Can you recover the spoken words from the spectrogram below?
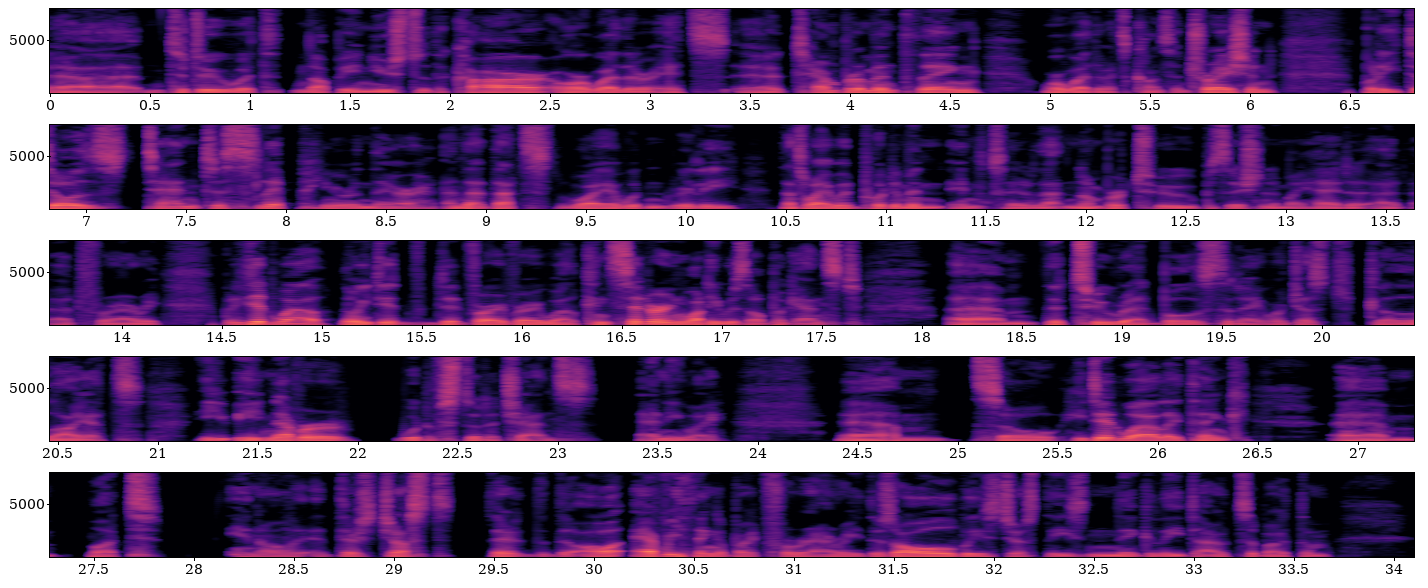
uh, to do with not being used to the car, or whether it's a temperament thing, or whether it's concentration. But he does tend to slip here and there, and that, that's why I wouldn't really. That's why I would put him in, in sort of that number two position in my head at, at Ferrari. But he did well. No, he did did very very well considering what he was up against. Um, the two Red Bulls today were just Goliaths. He he never would have stood a chance anyway. Um, so he did well, I think. Um, but you know, there's just there all everything about Ferrari. There's always just these niggly doubts about them,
